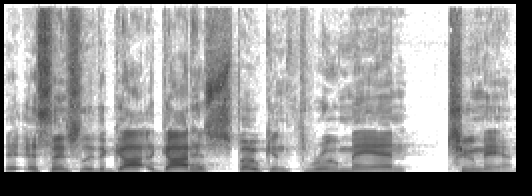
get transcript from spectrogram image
essentially, the God, God has spoken through man to man,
